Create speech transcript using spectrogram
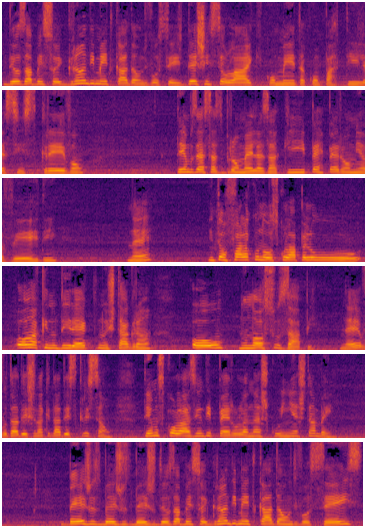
Deus abençoe grandemente cada um de vocês. Deixem seu like, comenta, compartilha, se inscrevam. Temos essas bromélias aqui, perperômia verde, né? Então fala conosco lá pelo ou aqui no direct no Instagram ou no nosso Zap, né? Eu vou estar deixando aqui na descrição. Temos colarzinho de pérola nas cuinhas também. Beijos, beijos, beijos. Deus abençoe grandemente cada um de vocês.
